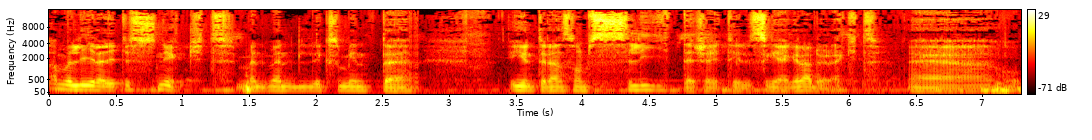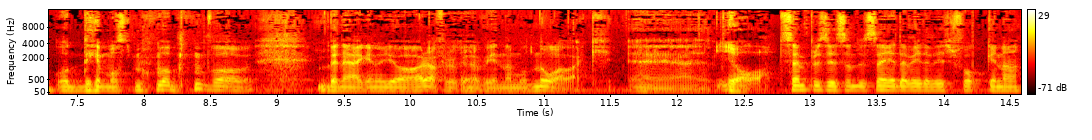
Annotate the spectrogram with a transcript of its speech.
ja, men lirar lite snyggt, men, men liksom inte är ju inte den som sliter sig till segrar direkt. Eh, och det måste man vara, vara benägen att göra för att kunna vinna mot Novak. Eh, ja. Sen precis som du säger, Davidovic Fokina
